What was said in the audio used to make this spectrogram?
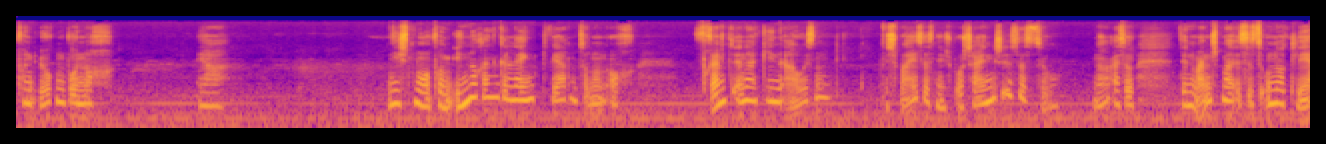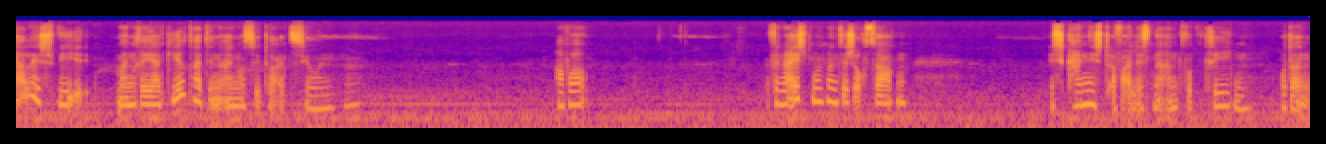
von irgendwo noch, ja, nicht nur vom Inneren gelenkt werden, sondern auch Fremdenergien außen. Ich weiß es nicht, wahrscheinlich ist es so. Ne? Also, denn manchmal ist es unerklärlich, wie man reagiert hat in einer Situation. Ne? Aber vielleicht muss man sich auch sagen, ich kann nicht auf alles eine Antwort kriegen. Oder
